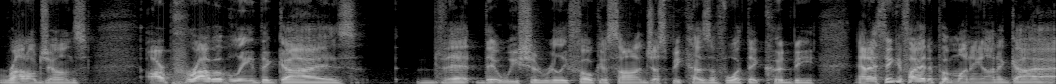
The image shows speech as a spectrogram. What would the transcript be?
Ronald Jones are probably the guys that that we should really focus on just because of what they could be. And I think if I had to put money on a guy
